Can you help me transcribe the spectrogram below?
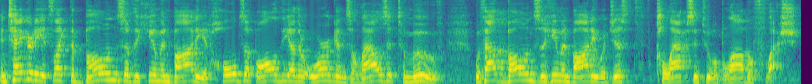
Integrity, it's like the bones of the human body. It holds up all the other organs, allows it to move. Without bones, the human body would just collapse into a blob of flesh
